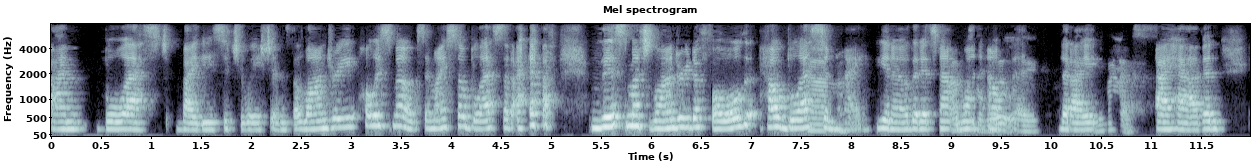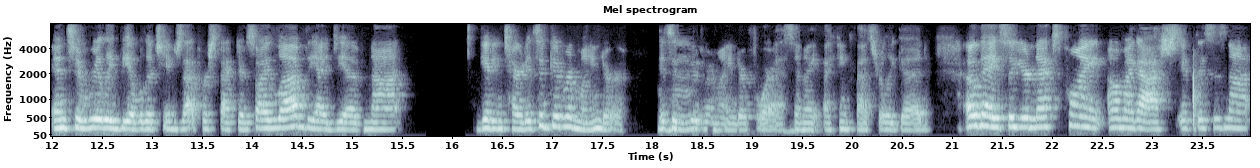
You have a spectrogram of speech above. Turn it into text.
i'm blessed by these situations the laundry holy smokes am i so blessed that i have this much laundry to fold how blessed yeah. am i you know that it's not Absolutely. one outlet that i yes. i have and and to really be able to change that perspective so i love the idea of not getting tired it's a good reminder it's mm-hmm. a good reminder for us and I, I think that's really good. Okay so your next point oh my gosh if this is not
